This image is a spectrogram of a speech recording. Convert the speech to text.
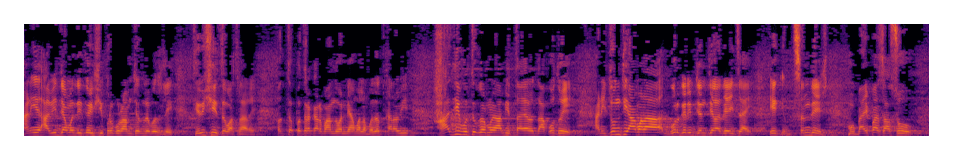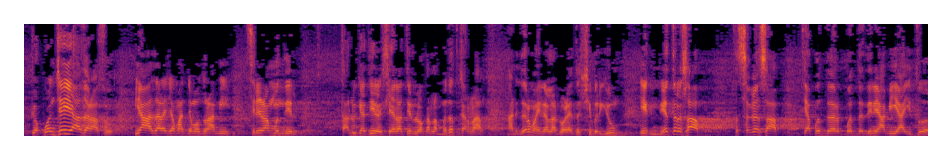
आणि अयोध्यामध्ये त्याविषयी प्रभू रामचंद्र बसले त्याविषयी इथं वाचणार आहे. फक्त पत्रकार बांधवांनी आम्हाला मदत करावी. हा जी उपक्रम आम्ही तयार दाखवतोय आणि इथून ती आम्हाला गोरगरीब जनतेला द्यायचा आहे. एक संदेश मग बायपास असो किंवा कोणतेही आजार असो या आजाराच्या माध्यमातून आम्ही श्रीराम मंदिर तालुक्यातील शहरातील लोकांना मदत करणार आणि दर महिन्याला डोळ्याचं शिबिर घेऊन एक नेत्र साफ तर सगळं साफ. त्या पद्धत पद्धतीने आम्ही या इथं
